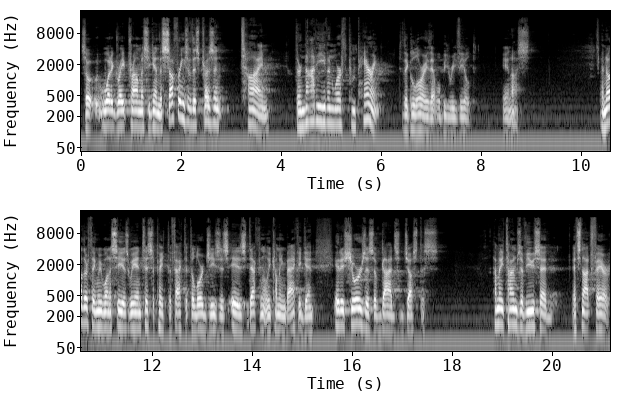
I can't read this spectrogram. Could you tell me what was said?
So what a great promise again. The sufferings of this present time, they're not even worth comparing to the glory that will be revealed in us. Another thing we want to see as we anticipate the fact that the Lord Jesus is definitely coming back again, it assures us of God's justice. How many times have you said, it's not fair?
